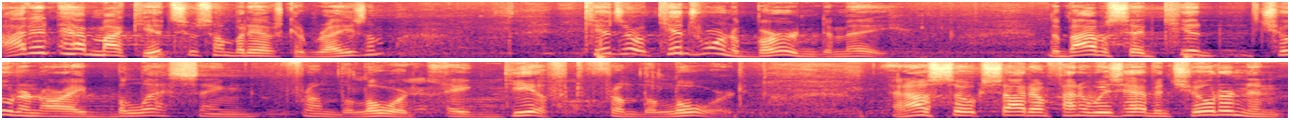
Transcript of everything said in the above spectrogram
I didn't have my kids so somebody else could raise them. Kids, are, kids weren't a burden to me. The Bible said kid, children are a blessing from the Lord, a gift from the Lord. And I was so excited. I found out we was having children, and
